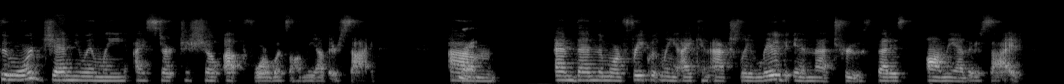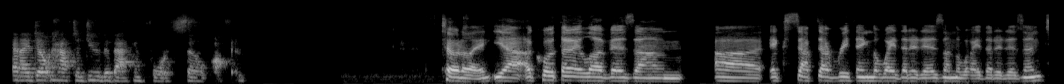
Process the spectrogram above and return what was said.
the more genuinely I start to show up for what's on the other side. Um, right. And then the more frequently I can actually live in that truth that is on the other side. And I don't have to do the back and forth so often. Totally. Yeah. A quote that I love is um, uh, accept everything the way that it is and the way that it isn't,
